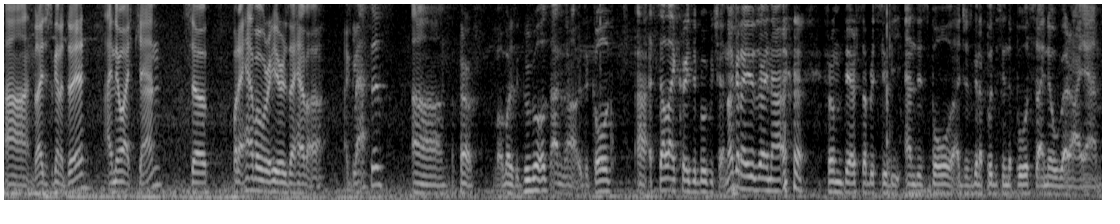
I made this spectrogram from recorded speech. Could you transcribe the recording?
Uh, but I'm just gonna do it. I know I can. So what I have over here is I have a, a glasses um, a pair of what is it, Google's, I don't know how is it called, uh, a Sell Like Crazy book, which I'm not gonna use right now, from Sabri Suby, and this bowl, I'm just gonna put this in the pool so I know where I am.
